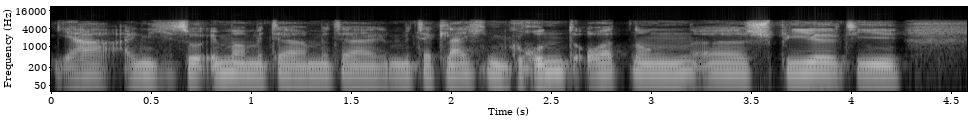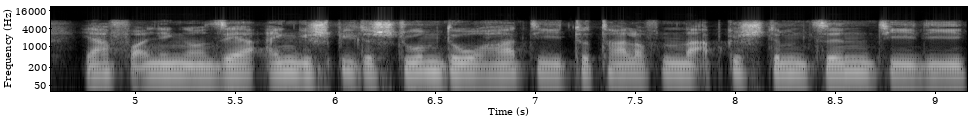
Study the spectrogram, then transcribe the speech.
ja eigentlich so immer mit der, mit der, mit der gleichen Grundordnung äh, spielt, die ja vor allen Dingen ein sehr eingespieltes Sturmduo hat, die total aufeinander abgestimmt sind, die, die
